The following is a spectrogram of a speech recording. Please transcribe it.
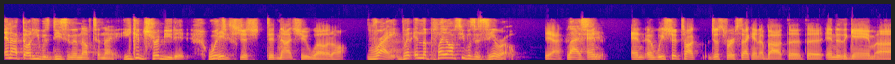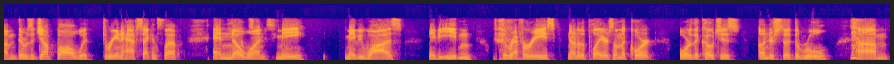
And I thought he was decent enough tonight. He contributed, which he just did not shoot well at all. Right, but in the playoffs, he was a zero. Yeah, last and, year. And, and we should talk just for a second about the the end of the game. Um, there was a jump ball with three and a half seconds left, and no one, me, maybe Wos, maybe Eden, the referees, none of the players on the court or the coaches understood the rule. Um,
